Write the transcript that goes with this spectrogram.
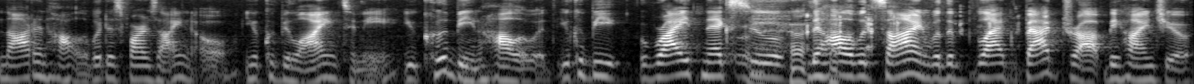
not in Hollywood, as far as I know. You could be lying to me. You could be in Hollywood. You could be right next to the Hollywood sign with a black backdrop behind you.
